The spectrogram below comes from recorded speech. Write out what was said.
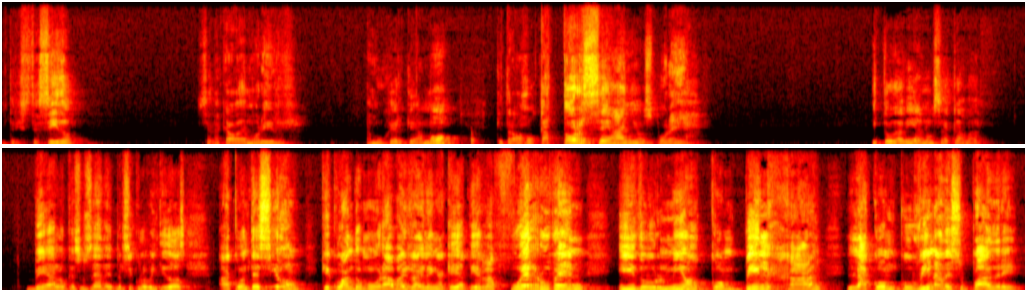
entristecido. Se le acaba de morir la mujer que amó, que trabajó 14 años por ella. Y todavía no se acaba. Vea lo que sucede, versículo 22. Aconteció que cuando moraba Israel en aquella tierra, fue Rubén y durmió con Bilja, la concubina de su padre,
